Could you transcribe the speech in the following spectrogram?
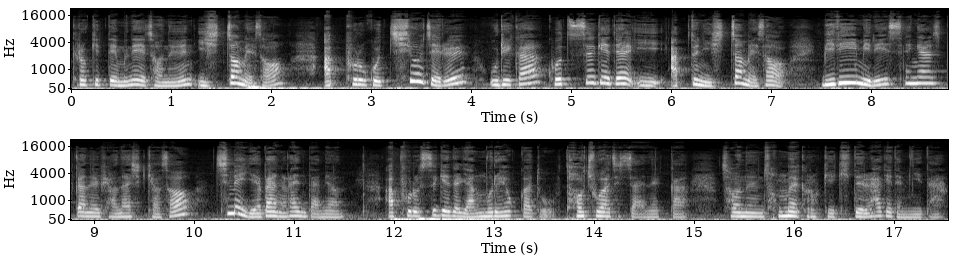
그렇기 때문에 저는 이 시점에서 앞으로 곧 치료제를 우리가 곧 쓰게 될 이 앞둔 이 시점에서 미리미리 생활 습관을 변화시켜서 치매 예방을 한다면 앞으로 쓰게 될 약물의 효과도 더 좋아지지 않을까 저는 정말 그렇게 기대를 하게 됩니다.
